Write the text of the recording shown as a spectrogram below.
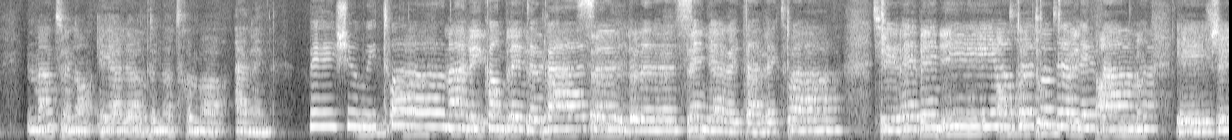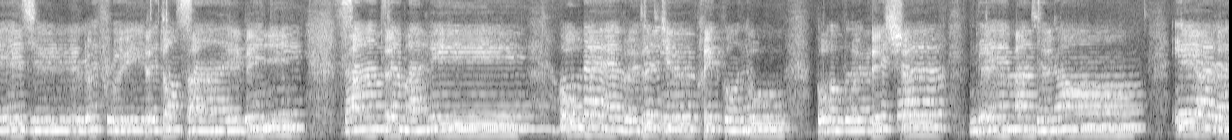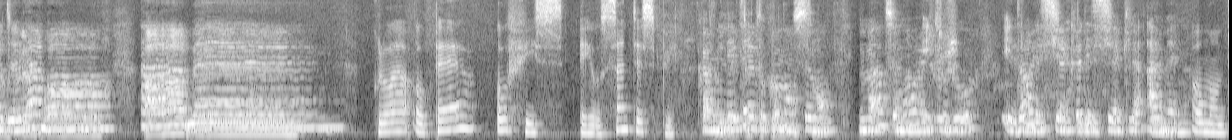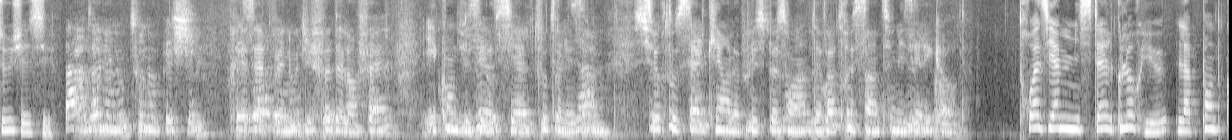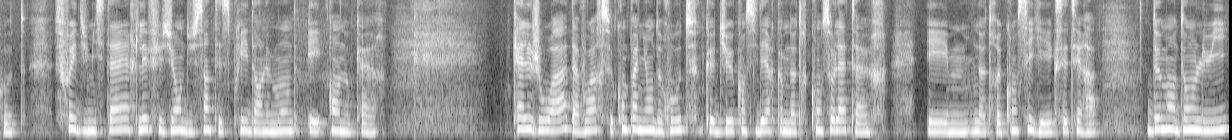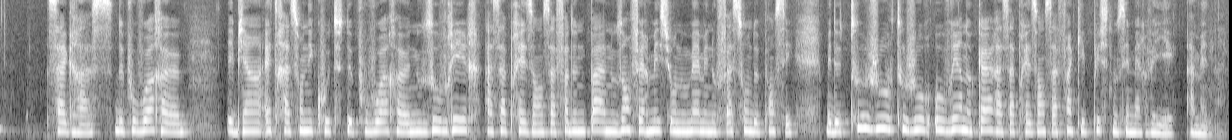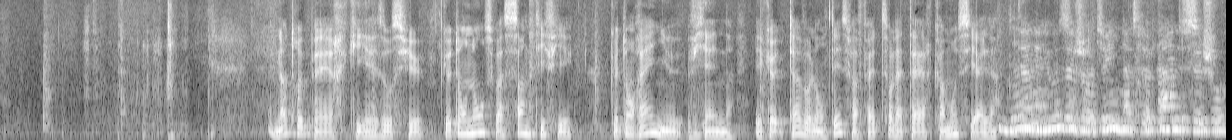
maintenant et à l'heure de notre mort. Amen. Réjouis-toi, Marie comblée de grâce, le Seigneur est avec toi. Tu es bénie entre toutes les femmes, et Jésus, le fruit de ton sein, est béni. Sainte Marie, ô Mère de Dieu, prie pour nous, pauvres pécheurs, dès maintenant et à l'heure de la mort. Amen. Gloire au Père, au Fils et au Saint-Esprit. Comme il était au commencement, maintenant et toujours, et dans les siècles des siècles. Amen. Ô mon doux Jésus, Pardonne-nous tous nos péchés, préserve-nous du feu de l'enfer, et conduisez au ciel toutes les âmes, surtout celles qui ont le plus besoin de votre sainte miséricorde. Troisième mystère glorieux, la Pentecôte. Fruit du mystère, l'effusion du Saint-Esprit dans le monde et en nos cœurs. Quelle joie d'avoir ce compagnon de route que Dieu considère comme notre consolateur et hum, notre conseiller, etc. Demandons-lui sa grâce, de pouvoir euh, eh bien, être à son écoute, de pouvoir euh, nous ouvrir à sa présence afin de ne pas nous enfermer sur nous-mêmes et nos façons de penser, mais de toujours, toujours ouvrir nos cœurs à sa présence afin qu'il puisse nous émerveiller. Amen. Notre Père qui es aux cieux, que ton nom soit sanctifié, que ton règne vienne et que ta volonté soit faite sur la terre comme au ciel. Donne-nous aujourd'hui notre pain de ce jour.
